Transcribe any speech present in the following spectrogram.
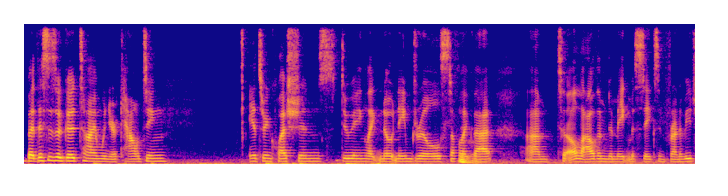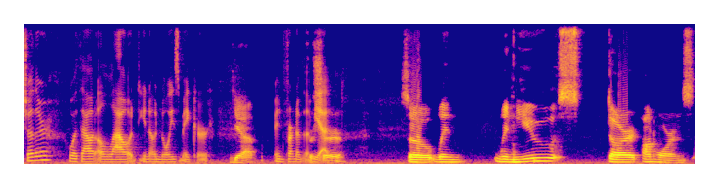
but this is a good time when you're counting answering questions, doing like note name drills, stuff like mm-hmm. that, um, to allow them to make mistakes in front of each other without a loud, you know, noisemaker. Yeah. In front of them. For yet. sure. So when when you start on horns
